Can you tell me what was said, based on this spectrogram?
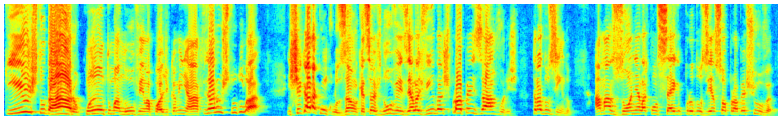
que estudaram quanto uma nuvem ela pode caminhar, fizeram um estudo lá. E chegaram à conclusão que essas nuvens elas vinham das próprias árvores. Traduzindo, a Amazônia ela consegue produzir a sua própria chuva.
